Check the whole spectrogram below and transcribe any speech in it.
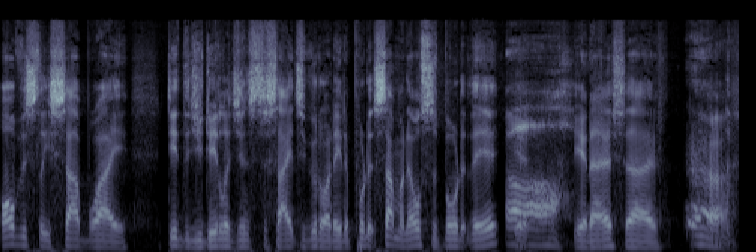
Obviously, Subway did the due diligence to say it's a good idea to put it. Someone else has bought it there. Oh. You know, so, oh,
